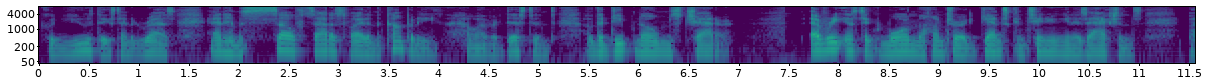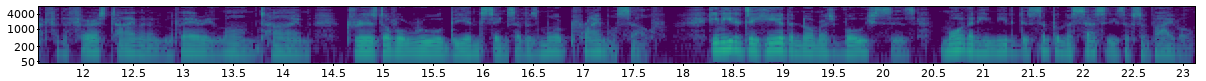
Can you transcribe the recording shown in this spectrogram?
could use the extended rest, and himself satisfied in the company, however distant, of the deep gnome's chatter. Every instinct warned the hunter against continuing in his actions, but for the first time in a very long time, Drizzt overruled the instincts of his more primal self. He needed to hear the Gnomish voices more than he needed the simple necessities of survival.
